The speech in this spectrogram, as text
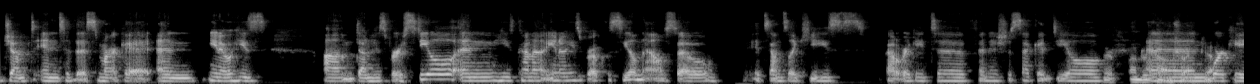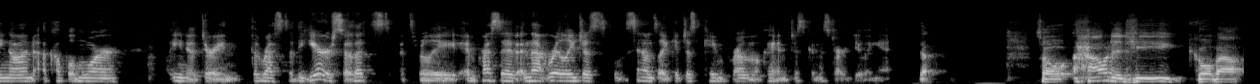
jumped into this market. And you know he's um, done his first deal and he's kind of you know he's broke the seal now. So it sounds like he's about ready to finish a second deal and contract, yeah. working on a couple more you know during the rest of the year. So that's that's really impressive. And that really just sounds like it just came from okay i'm just going to start doing it. Yep. So how did he go about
